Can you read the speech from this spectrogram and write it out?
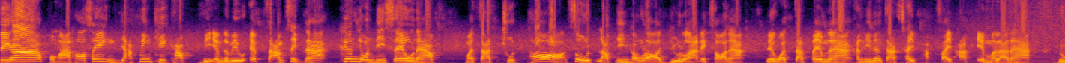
วัสดีครับ ผมอาร์ทอซิ่งอยากวิ่งคลิกครับ BMW F30 นะฮะ เครื่องยนต์ดีเซลนะครับ มาจัดชุดท่อสูตรรับหญิงทองหล่อ Euro Art XZ นะฮะ เรียกว่าจัดเต็มนะฮะ คันนี้เนื่องจากใส่ใส่พาร์ท M มาแล้วนะฮะ ดู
